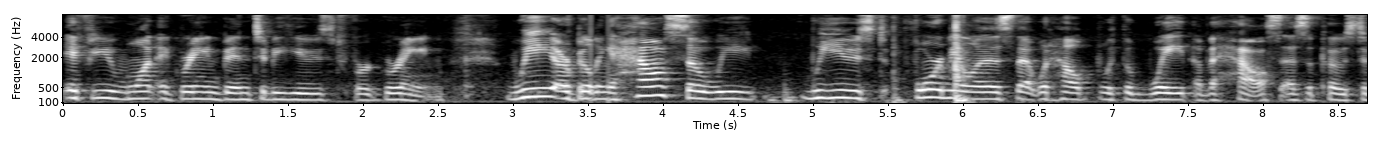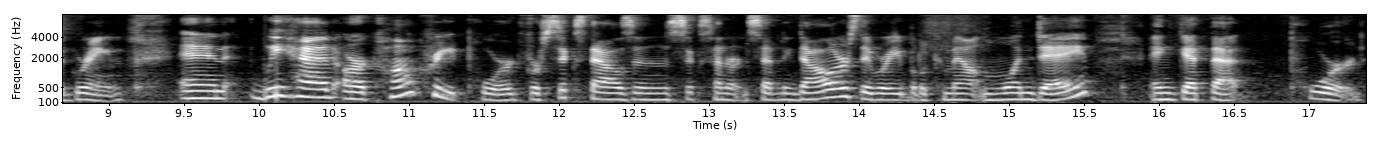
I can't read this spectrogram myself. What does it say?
if you want a grain bin to be used for grain. We are building a house, so we, we used formulas that would help with the weight of a house as opposed to grain. And we had our concrete poured for $6,670. They were able to come out in one day day and get that poured.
